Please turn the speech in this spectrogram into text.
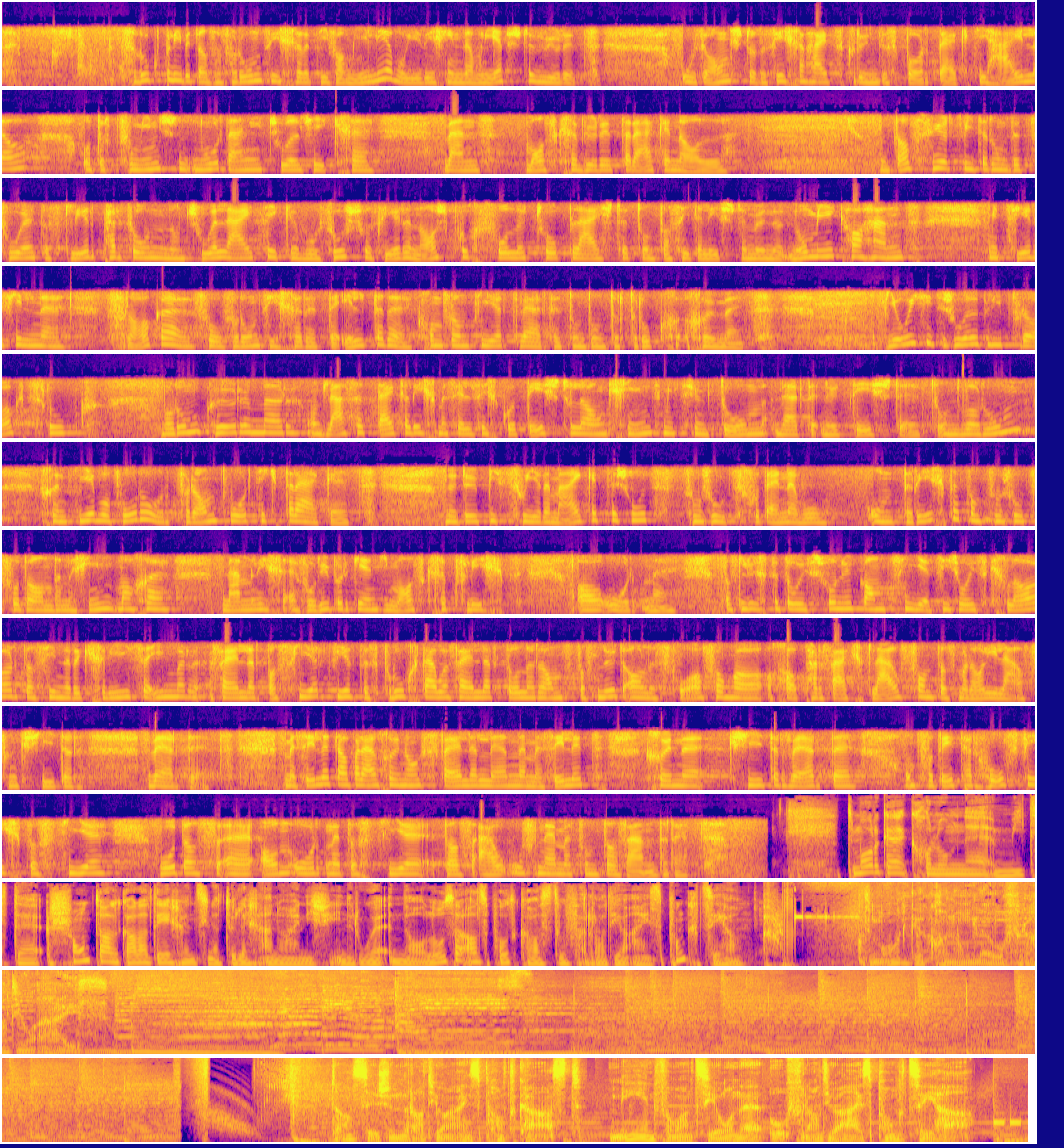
Zurückbleiben also verunsicherte Familien, die ihre Kinder am liebsten würden, aus Angst oder Sicherheitsgründen ein paar Tage die lassen oder zumindest nur dann in die Schule schicken, wenn sie Masken würden tragen all. Und das führt wiederum dazu, dass die Lehrpersonen und Schulleitungen, die sonst schon sehr einen anspruchsvollen Job leisten und das in den letzten Monaten noch mehr haben, mit sehr vielen Fragen von verunsicherten Eltern konfrontiert werden und unter Druck kommen. Bei uns in der Schule bleibt die Frage zurück, warum hören wir und lesen täglich, man soll sich gut testen lassen und Kinder mit Symptomen werden nicht getestet? Und warum können die, die vor Ort Verantwortung tragen, nicht etwas zu ihrem eigenen Schutz, zum Schutz von denen, die unterrichten und zum Schutz von den anderen Kindern machen, nämlich eine vorübergehende Maskenpflicht anordnen? Das leuchtet uns schon nicht ganz ein. Es ist uns klar, dass in einer Krise immer Fehler passiert wird. Es braucht auch eine Fehlertoleranz, dass nicht alles von Anfang an kann perfekt laufen und dass wir alle laufen gescheiter werden. Wir sollen aber auch können aus Fehlern lernen, wir sollen können gescheiter werden und von dort her hoffe ich, dass die, die das äh, anordnen, dass die das auch aufnehmen und das ändern. Die Morgenkolumne mit der Chantal Galadé können Sie natürlich auch noch einmal in Ruhe nachlesen als Podcast auf radio1.ch. Die Morgenkolumne auf Radio 1. Das ist ein Radio 1 Podcast. Mehr Informationen auf radio1.ch.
